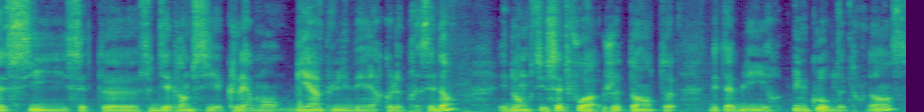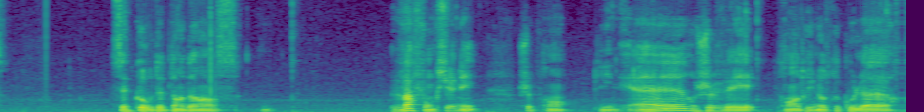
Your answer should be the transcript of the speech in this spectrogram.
euh, ce diagramme-ci est clairement bien plus linéaire que le précédent, et donc si cette fois je tente d'établir une courbe de tendance, cette courbe de tendance va fonctionner. Je prends linéaire, je vais prendre une autre couleur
